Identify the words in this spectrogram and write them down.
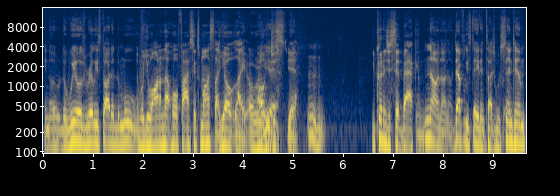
you know, the wheels really started to move. Were you on him that whole five six months? Like yo, like or were Oh, you yeah. just yeah? Mm-hmm. You couldn't just sit back and No, no, no. Definitely stayed in touch. Would send him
